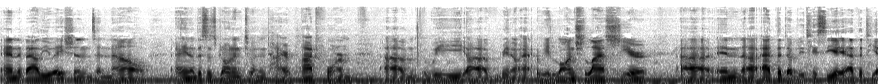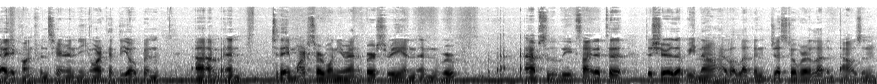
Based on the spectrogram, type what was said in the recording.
and evaluations, and now uh, you know this has grown into an entire platform. Um, we uh, you know we launched last year uh, in uh, at the WTCA at the TIA conference here in New York at the Open, um, and today marks our one year anniversary, and, and we're absolutely excited to to share that we now have 11 just over 11,000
